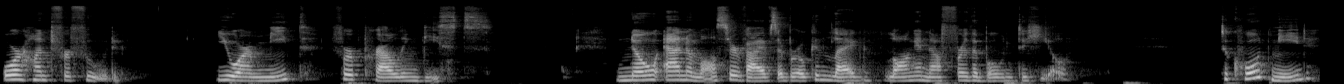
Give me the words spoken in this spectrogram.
or hunt for food. You are meat for prowling beasts. No animal survives a broken leg long enough for the bone to heal. To quote Mead,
